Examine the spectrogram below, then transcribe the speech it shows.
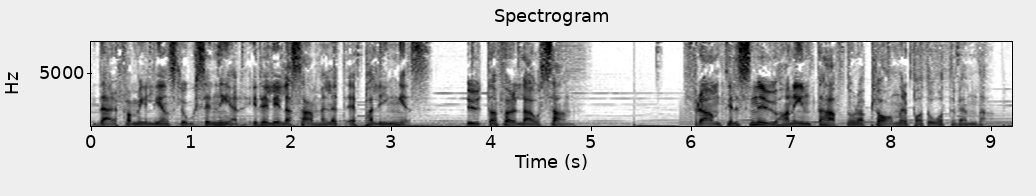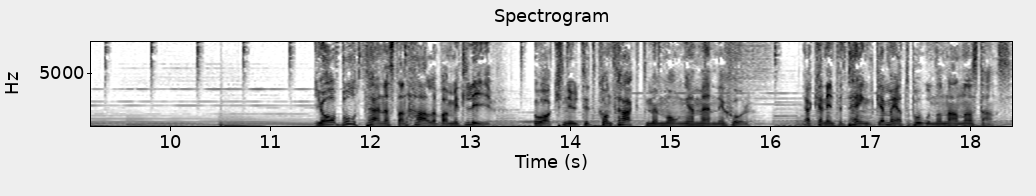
där familjen slog sig ner i det lilla samhället Epalinges utanför Lausanne. Fram tills nu har han inte haft några planer på att återvända. Jag har bott här nästan halva mitt liv och har knutit kontakt med många människor. Jag kan inte tänka mig att bo någon annanstans,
